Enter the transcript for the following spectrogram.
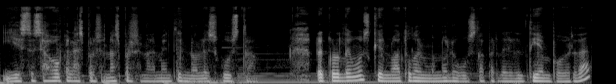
Y esto es algo que a las personas personalmente no les gusta. Recordemos que no a todo el mundo le gusta perder el tiempo, ¿verdad?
